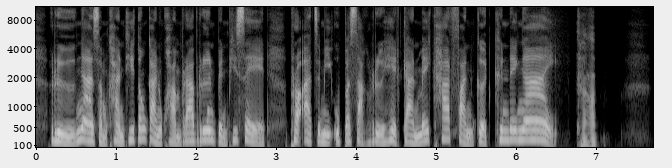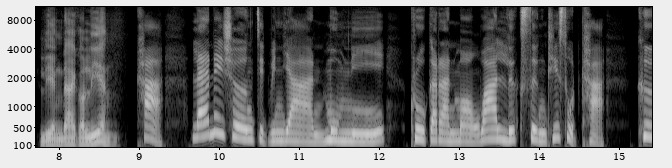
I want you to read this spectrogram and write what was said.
ๆ หรืองานสำคัญที่ต้องการความราบรื่นเป็นพิเศษ เพราะอาจจะมีอุปสรรคหรือเหตุการณ์ไม่คาดฝันเกิดขึ้นได้ง่าย ครับ เลี่ยงได้ก็เลี่ยง ค่ะ และในเชิงจิตวิญญาณ มุมนี้ ครูการันมองว่าลึกซึ้งที่สุดค่ะ คือ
